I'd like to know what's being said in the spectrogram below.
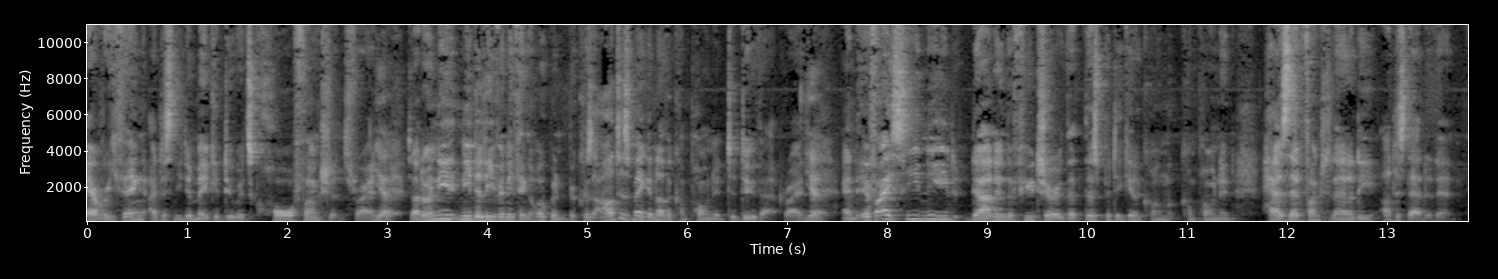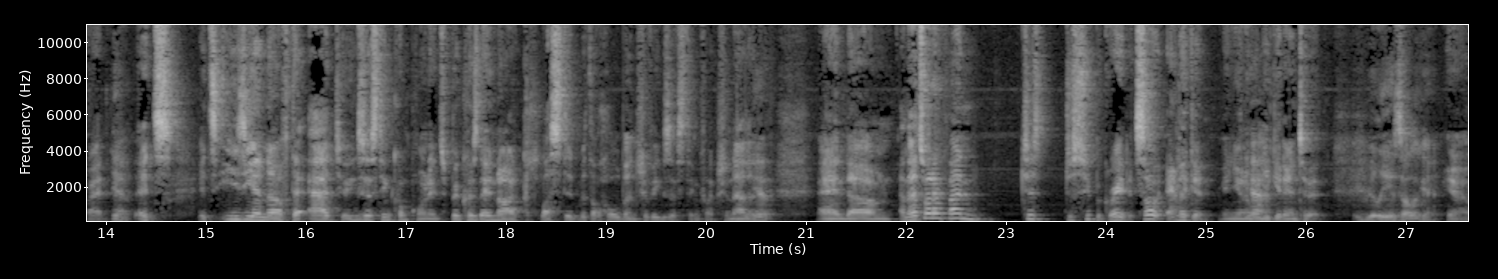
everything. I just need to make it do its core functions, right? Yeah. So I don't need, need to leave anything open because I'll just make another component to do that, right? Yeah. And if I see need down in the future that this particular com- component has that functionality, I'll just add it in, right? Yeah. It's it's easy enough to add to existing components because they're not clustered with a whole bunch of existing functionality. Yeah. And um, and that's what I find just just super great. It's so elegant, you know, Yeah. when you get into it. It really is elegant. Yeah.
